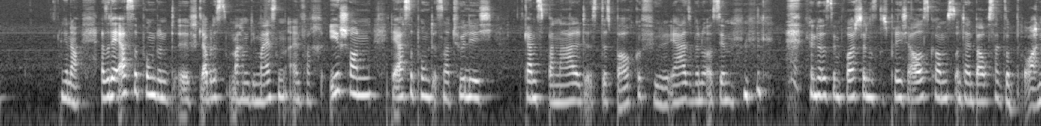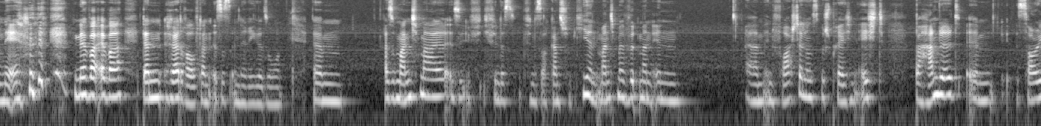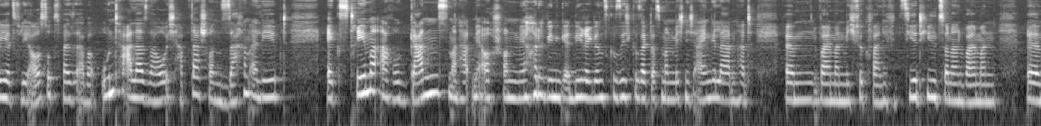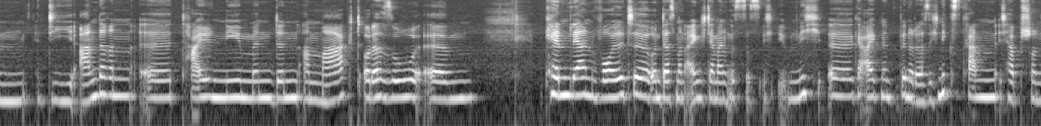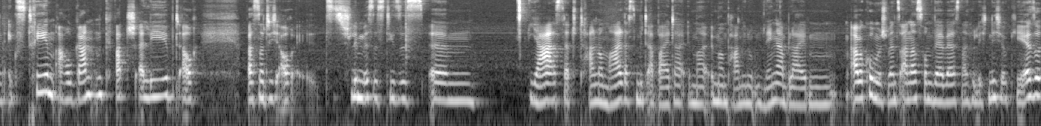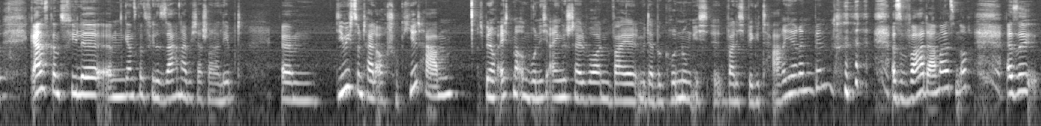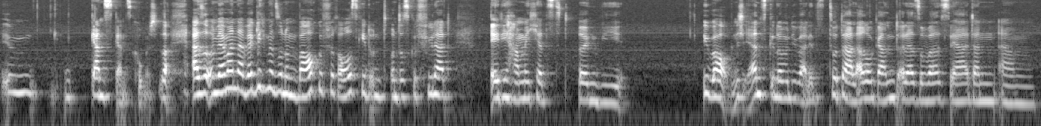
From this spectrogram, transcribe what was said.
Genau. Also der erste Punkt, und äh, ich glaube, das machen die meisten einfach eh schon. Der erste Punkt ist natürlich ganz banal, das, das Bauchgefühl. Ja, also wenn du aus dem wenn du aus dem Vorstellungsgespräch rauskommst und dein Bauch sagt so, boah, nee, never ever, dann hör drauf, dann ist es in der Regel so. Ähm, also manchmal, also ich, ich finde das, find das auch ganz schockierend, manchmal wird man in, ähm, in Vorstellungsgesprächen echt behandelt, ähm, sorry jetzt für die Ausdrucksweise, aber unter aller Sau, ich habe da schon Sachen erlebt, extreme Arroganz. Man hat mir auch schon mehr oder weniger direkt ins Gesicht gesagt, dass man mich nicht eingeladen hat, ähm, weil man mich für qualifiziert hielt, sondern weil man ähm, die anderen äh, Teilnehmenden am Markt oder so ähm, kennenlernen wollte und dass man eigentlich der Meinung ist, dass ich eben nicht äh, geeignet bin oder dass ich nichts kann. Ich habe schon extrem arroganten Quatsch erlebt, auch was natürlich auch schlimm ist, ist dieses ähm, ja, ist ja total normal, dass Mitarbeiter immer, immer ein paar Minuten länger bleiben. Aber komisch, wenn es andersrum wäre, wäre es natürlich nicht okay. Also ganz, ganz viele, ähm, ganz, ganz viele Sachen habe ich da schon erlebt, ähm, die mich zum Teil auch schockiert haben. Ich bin auch echt mal irgendwo nicht eingestellt worden, weil mit der Begründung, ich, äh, weil ich Vegetarierin bin. also war damals noch. Also ähm, ganz, ganz komisch. So. Also, und wenn man da wirklich mit so einem Bauchgefühl rausgeht und, und das Gefühl hat, ey, die haben mich jetzt irgendwie überhaupt nicht ernst genommen, die waren jetzt total arrogant oder sowas, ja, dann, ähm,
